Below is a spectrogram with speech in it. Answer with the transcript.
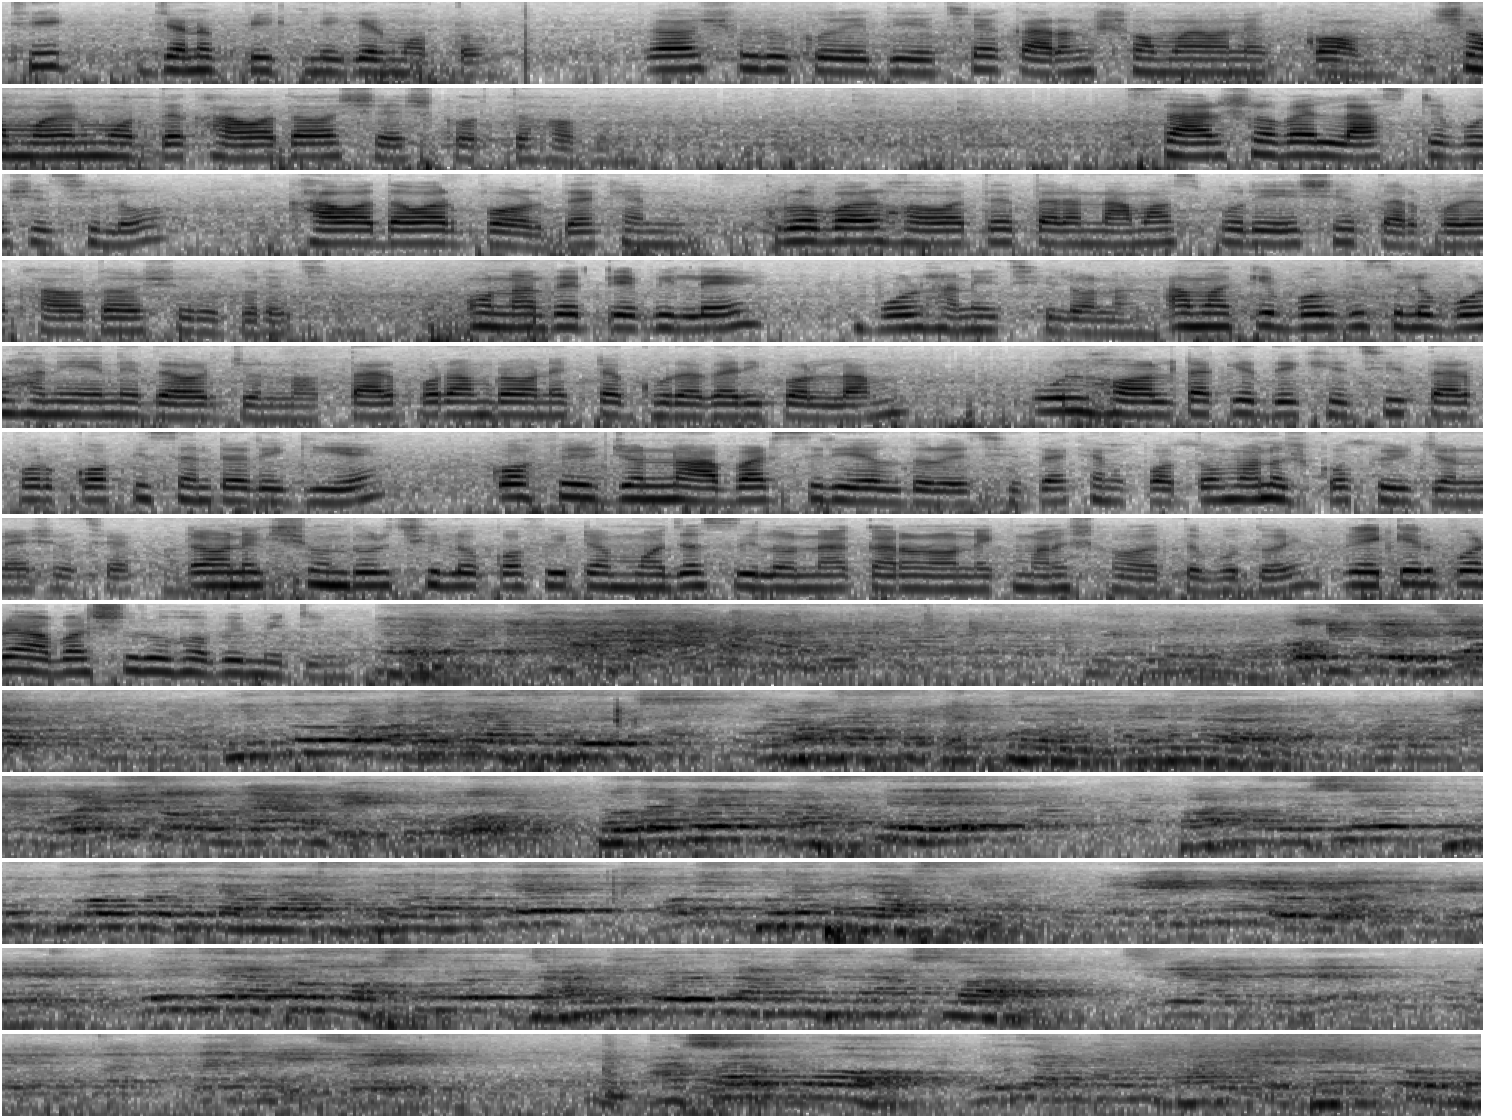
ঠিক যেন পিকনিকের মতো। দেওয়া শুরু করে দিয়েছে কারণ সময় অনেক কম। সময়ের মধ্যে খাওয়া দাওয়া শেষ করতে হবে। স্যার সবাই লাস্টে বসেছিল খাওয়া দাওয়ার পর। দেখেন ক্রোবার হওয়াতে তারা নামাজ পড়ে এসে তারপরে খাওয়া দাওয়া শুরু করেছে। ওনাদের টেবিলে বোরহানি ছিল না। আমাকে বলতেছিল বোরহানি এনে দেওয়ার জন্য। তারপর আমরা অনেকটা ঘোরাঘুরি করলাম। ফুল হলটাকে দেখেছি। তারপর কফি সেন্টারে গিয়ে কফির জন্য আবার সিরিয়াল ধরেছি। দেখেন কত মানুষ কফির জন্য এসেছে এখন। এটা অনেক সুন্দর ছিল কফিটা মজা ছিল না কারণ অনেক মানুষ হওয়াতে বোধহয়। ব্রেকের পরে আবার শুরু হবে মিটিং। তো দেখেন আজকে বাংলাদেশে দূর দূরান্ত থেকে আমরা আসছি তাই অনেকে অনেক দূরে থেকে আসছি। এই যে এত কষ্ট করে আসার পর এই যে আমি যখন বাড়িতে করব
